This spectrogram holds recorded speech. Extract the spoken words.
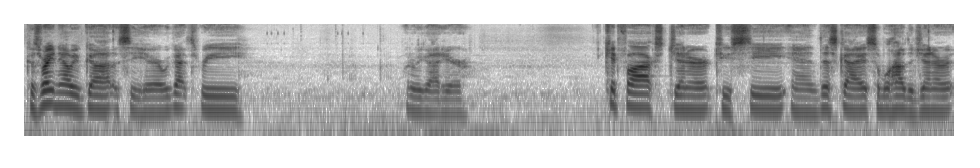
Because right now we've got, let's see here, we've got three... What do we got here? Kit Fox, Jenner, 2C, and this guy. So we'll have the Jenner,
